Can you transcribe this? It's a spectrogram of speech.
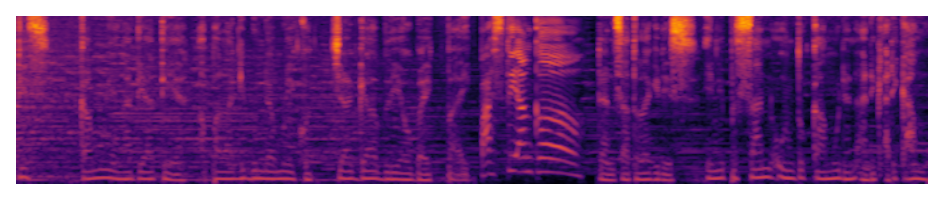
Dis, kamu yang hati-hati ya. Apalagi bundamu ikut. Jaga beliau baik-baik. Pasti, Uncle. Dan satu lagi, Dis. Ini pesan untuk kamu dan adik-adik kamu.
